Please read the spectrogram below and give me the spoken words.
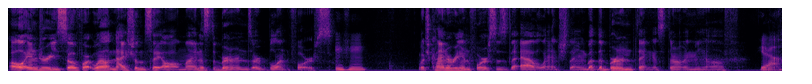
all injuries so far, well, I shouldn't say all, minus the burns, are blunt force. Mm-hmm. Which kind of reinforces the avalanche thing, but the burn thing is throwing me off. Yeah.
